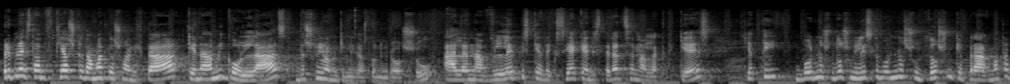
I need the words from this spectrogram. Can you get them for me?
Πρέπει να έχει τα αυτιά σου και τα μάτια σου ανοιχτά και να μην κολλάς. Δεν σου λέω να μην κυνηγάς τον όνειρό σου, αλλά να βλέπεις και δεξιά και αριστερά τις εναλλακτικές, γιατί μπορεί να σου δώσουν λύσεις και μπορεί να σου δώσουν και πράγματα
